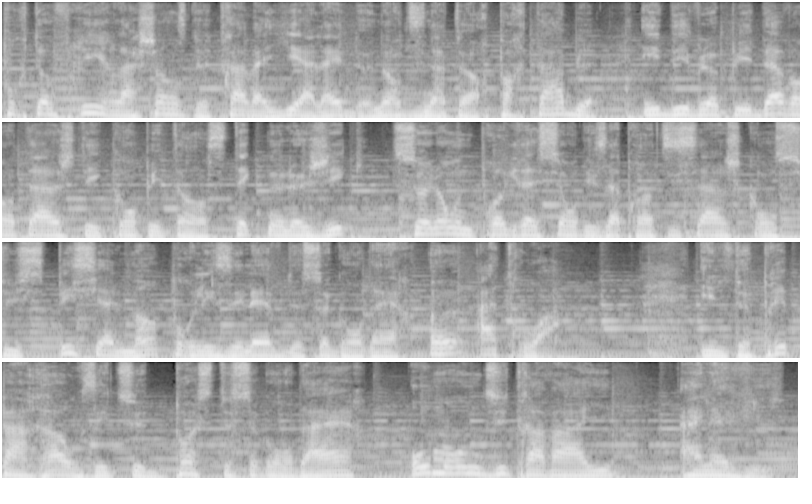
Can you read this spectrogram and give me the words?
pour t'offrir la chance de travailler à l'aide d'un ordinateur portable et développer davantage tes compétences technologiques selon une progression des apprentissages conçus spécialement pour les élèves de secondaire 1 à 3. Il te préparera aux études postsecondaires, au monde du travail, à la vie.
